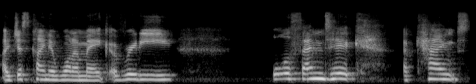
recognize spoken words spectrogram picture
I just kind of want to make a really authentic account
